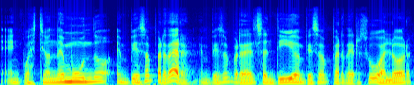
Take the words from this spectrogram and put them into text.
en cuestión de mundo, empieza a perder, empieza a perder el sentido, empieza a perder su valor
